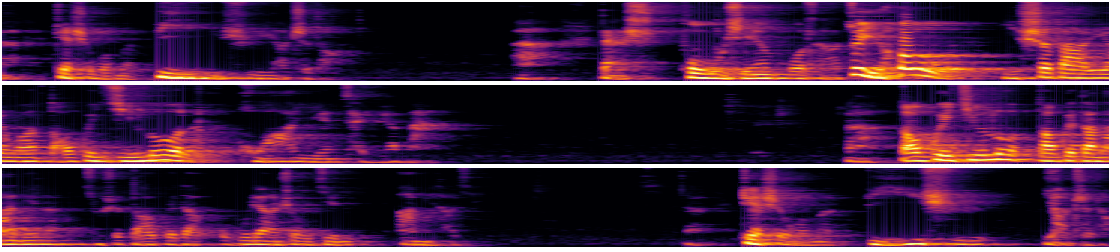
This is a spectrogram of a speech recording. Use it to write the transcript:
啊，这是我们必须要知道的。啊，但是普贤菩萨最后以十大愿望导归极乐了，华严才圆满。啊，导归极乐，导归到哪里呢？就是导归到无量寿经、阿弥陀经。这是我们必须要知道。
